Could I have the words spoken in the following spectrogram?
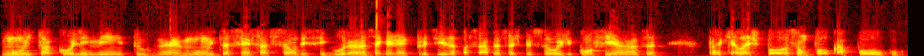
muito acolhimento, né? muita sensação de segurança que a gente precisa passar para essas pessoas de confiança para que elas possam, pouco a pouco,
